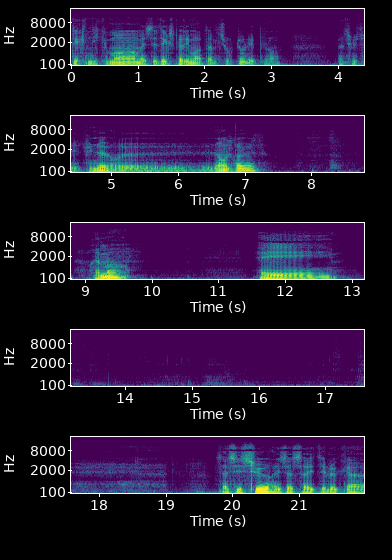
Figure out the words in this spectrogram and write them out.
techniquement, mais c'est expérimental sur tous les plans. Parce que c'est une œuvre euh, dangereuse. Vraiment. Et ça c'est sûr, et ça, ça a été le cas.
